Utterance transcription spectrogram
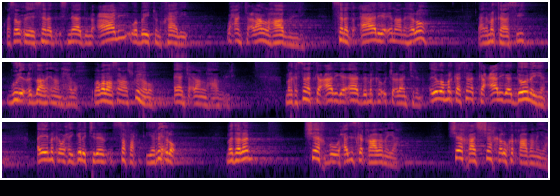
markaasa wuxuu yidhi sanad isnaadun caali wa beytun khaali waxaan jeclaan lahaa buu yidhi sanad caaliya inaan helo yani markaasi guri cidlaana inaan helo labadaas inaan isku helo ayaan jeclaan lahaa buu yidhi. Marka sanadka caaliga aad bay marka u jeclaan jireen iyagoo markaa sanadka caaliga doonaya ayay marka waxay geli jireen safar iyo rixlo. Maalan sheekh buu xadiis ka qaadanaya sheekhaas sheekh kaleu ka qaadanaya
